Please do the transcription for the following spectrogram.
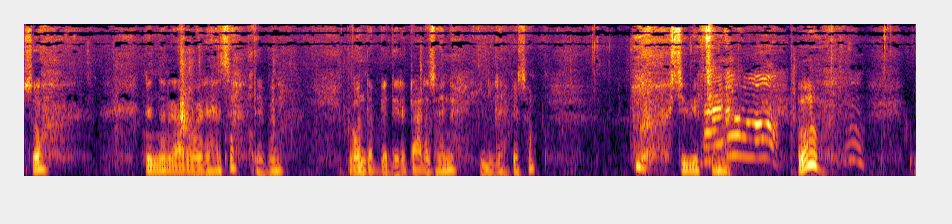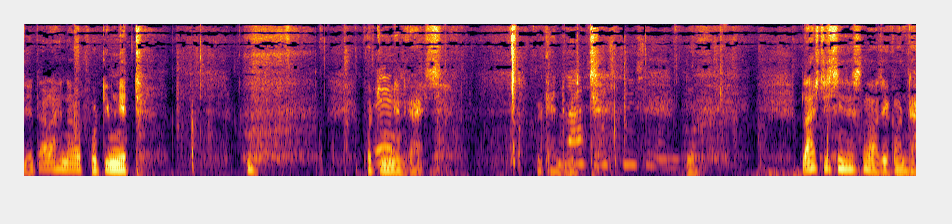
सो डेन्जर गाह्रो भइरहेको छ त्यही पनि गन्तव्य धेरै टाढो छैन हिँडिरहेकै छौँ सिउ एकछिनमा हो धेरै टाढा छैन अब forty minute forty minute guys last destination अझै घन्टा।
